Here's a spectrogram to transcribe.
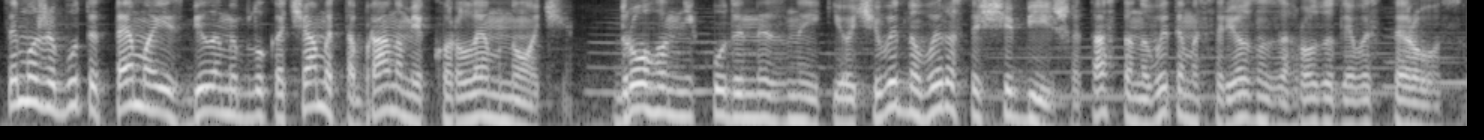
Це може бути тема із білими блукачами та браном як королем ночі. Дрогон нікуди не зник і, очевидно, виросте ще більше та становитиме серйозну загрозу для Вестеросу.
